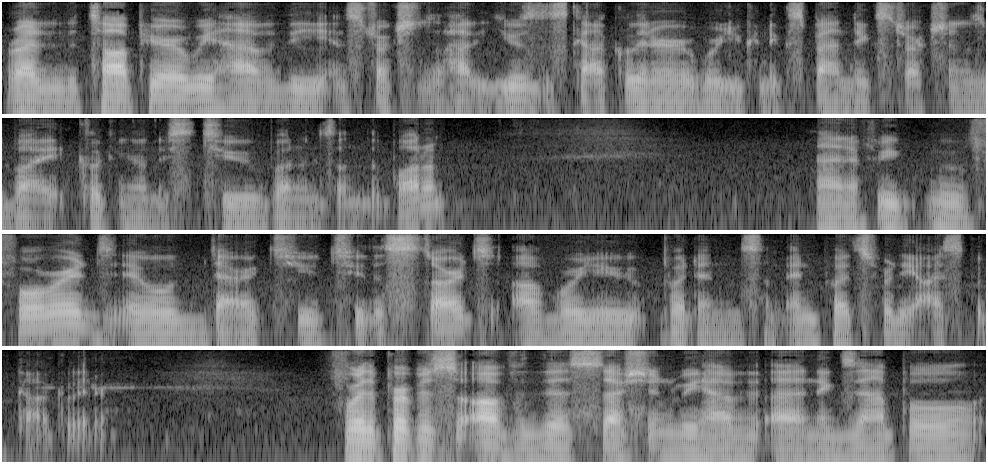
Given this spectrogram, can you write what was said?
Right at the top here we have the instructions on how to use this calculator where you can expand the instructions by clicking on these two buttons on the bottom. And if we move forward, it will direct you to the start of where you put in some inputs for the isoclip calculator. For the purpose of this session, we have an example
